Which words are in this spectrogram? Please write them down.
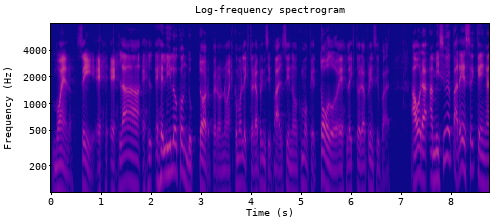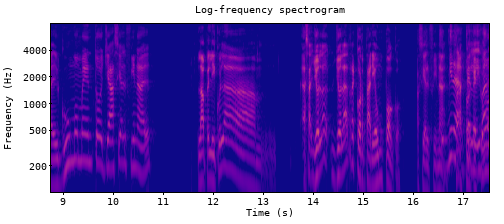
bueno, sí, es, la, es, el hilo conductor, pero no es como la historia principal, sino como que todo es la historia principal. Ahora, a mí sí me parece que en algún momento, ya hacia el final, la película. O sea, yo la, yo la recortaría un poco hacia el final. Mira, te lo iba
